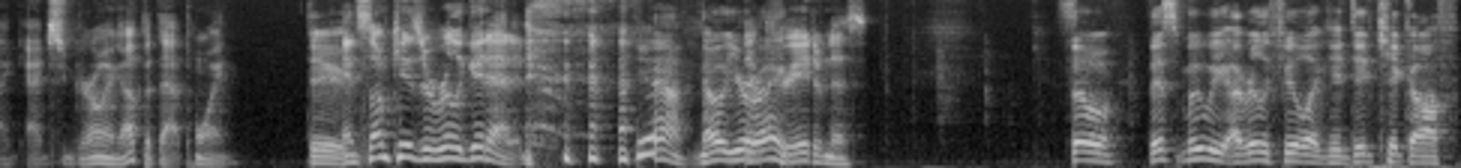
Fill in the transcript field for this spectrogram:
I, I just growing up at that point. Dude. And some kids are really good at it. yeah. No you're That right. Creativeness. so this movie i really feel like it did kick off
